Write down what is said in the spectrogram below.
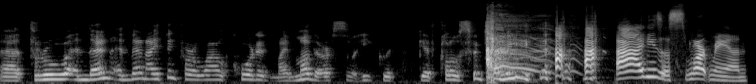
uh, through, and then and then I think for a while courted my mother so he could get closer to me. He's a smart man.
